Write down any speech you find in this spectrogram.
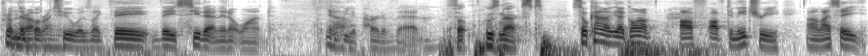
From the their book upbringing. too. Was like they they see that and they don't want Yeah. to be a part of that. So who's next? So kind of like going off off, off Dimitri, um, I say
